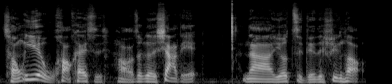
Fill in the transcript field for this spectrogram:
从一月五号开始，好，这个下跌，那有止跌的讯号。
